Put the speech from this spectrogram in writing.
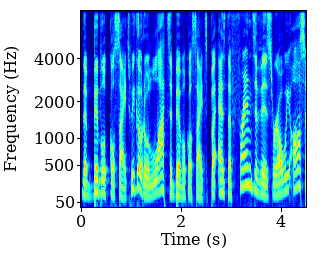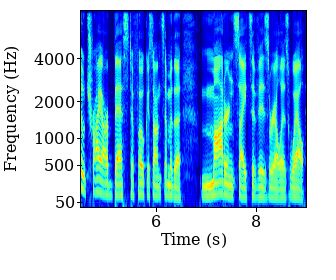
the biblical sites. We go to lots of biblical sites, but as the Friends of Israel, we also try our best to focus on some of the modern sites of Israel as well.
